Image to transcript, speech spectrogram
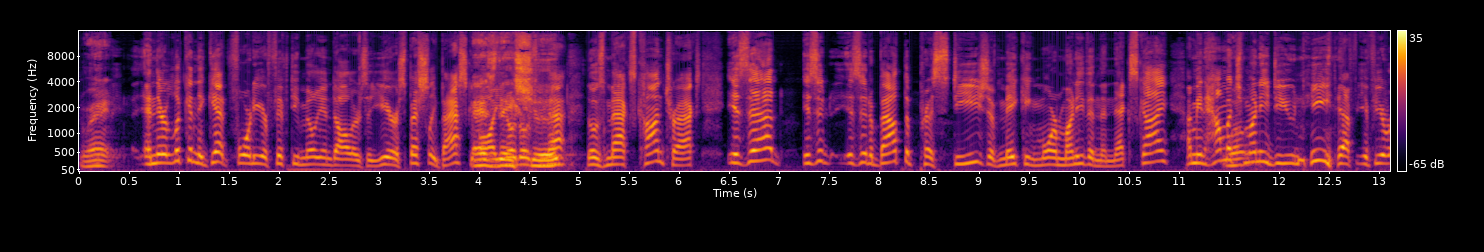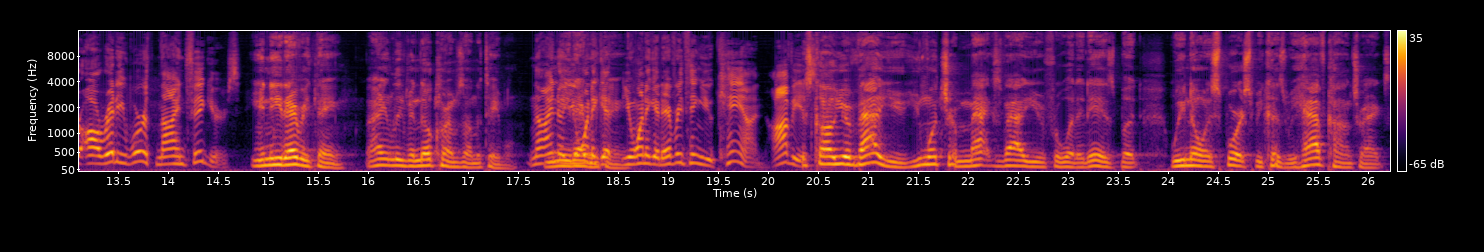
Right. And they're looking to get forty or fifty million dollars a year, especially basketball. As you know those ma- those max contracts. Is that is it is it about the prestige of making more money than the next guy? I mean, how much well, money do you need if you're already worth nine figures? You need everything. I ain't leaving no crumbs on the table. No, I know you want to get you want to get everything you can. Obviously, it's called your value. You want your max value for what it is, but we know in sports because we have contracts,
